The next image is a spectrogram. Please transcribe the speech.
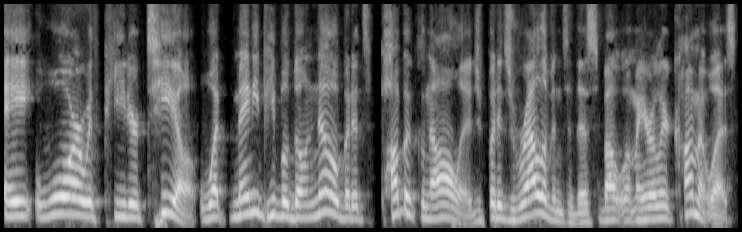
a war with Peter Thiel. What many people don't know, but it's public knowledge, but it's relevant to this about what my earlier comment was.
